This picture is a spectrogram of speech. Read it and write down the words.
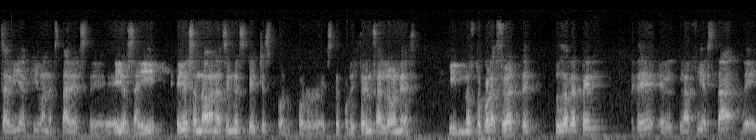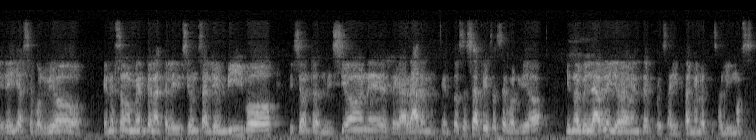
sabía que iban a estar este, ellos ahí, ellos andaban haciendo sketches por, por, este, por diferentes salones y nos tocó la suerte. Entonces de repente el, la fiesta de, de, ella se volvió, en ese momento en la televisión salió en vivo, hicieron transmisiones, regalaron, entonces esa fiesta se volvió inolvidable y obviamente pues ahí también lo que salimos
